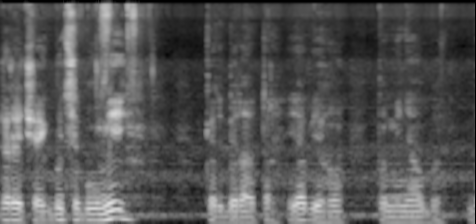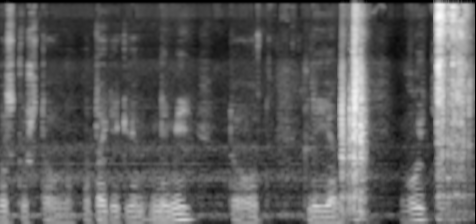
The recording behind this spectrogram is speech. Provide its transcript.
До речі, якби це був мій карбюратор, я б його поміняв би безкоштовно. А так як він не мій, то от клієнт влетів.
